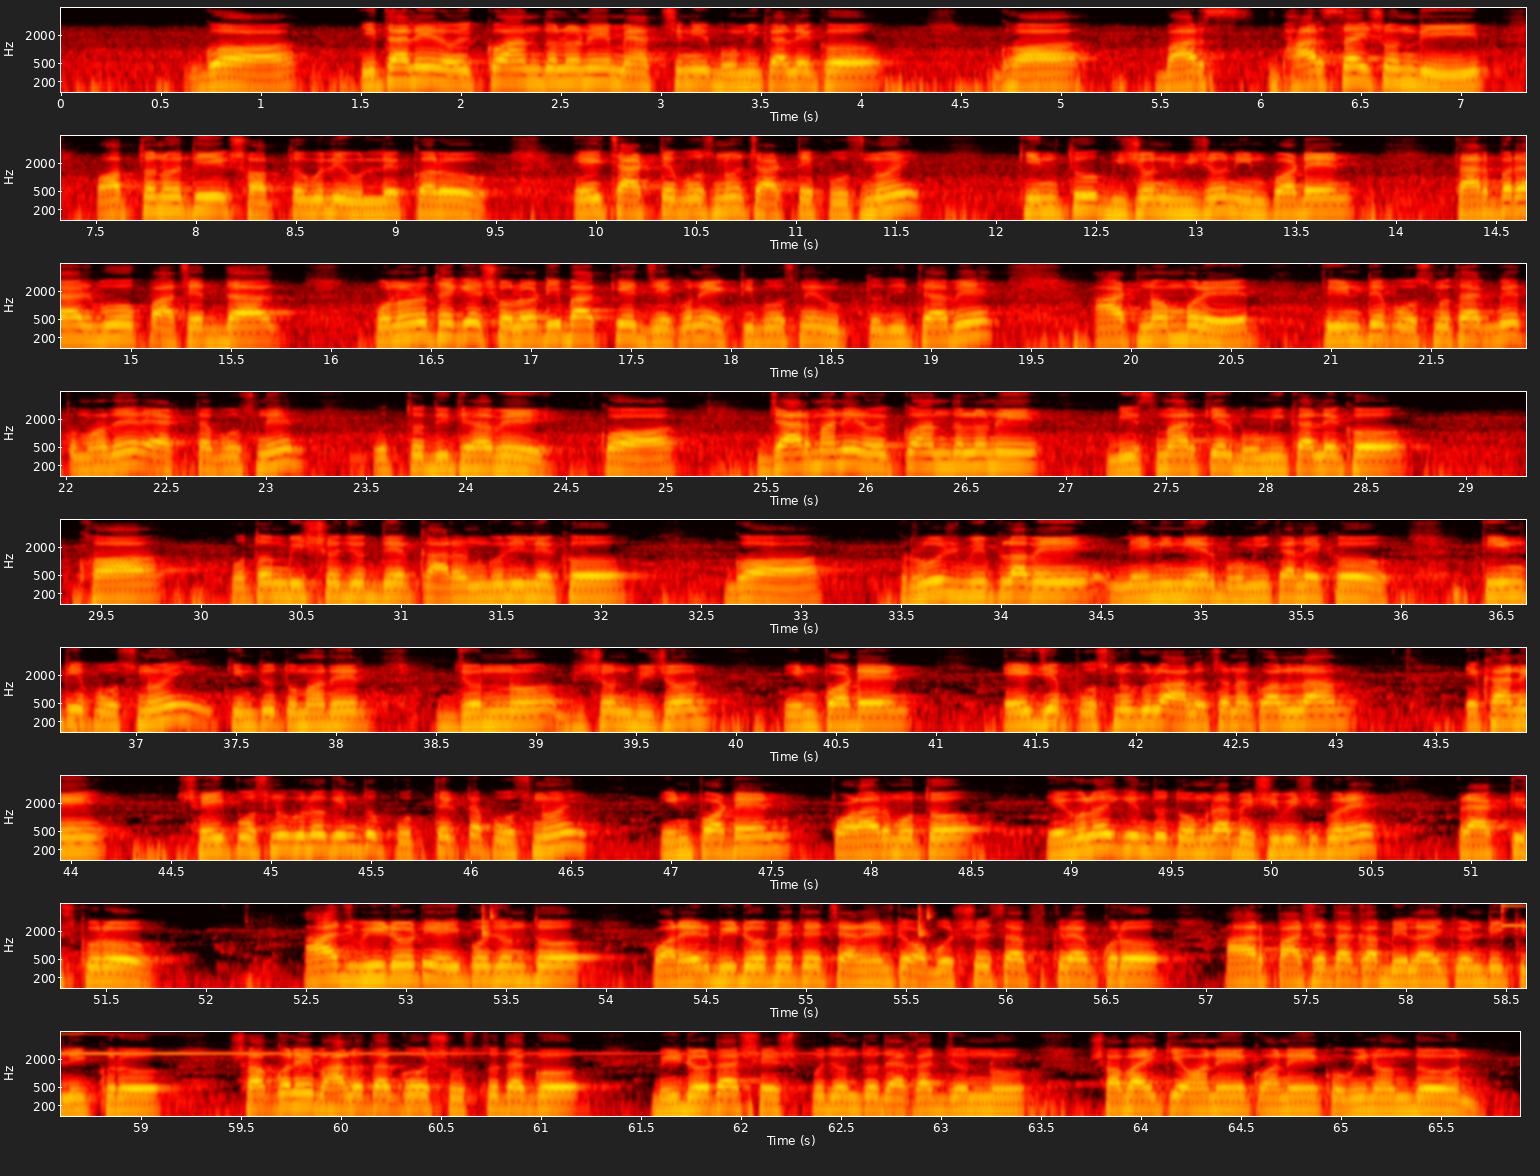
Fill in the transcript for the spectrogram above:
গ, ইতালির ঐক্য আন্দোলনে ম্যাথচিনির ভূমিকা লেখো, ঘ ভার্স ভার্সাই সন্ধির অর্থনৈতিক সত্যগুলি উল্লেখ করো। এই চারটে প্রশ্ন চারটে প্রশ্নই কিন্তু ভীষণ ভীষণ ইম্পর্টেন্ট তারপরে আসব পাঁচের দাগ পনেরো থেকে ষোলোটি বাক্যে যে কোনো একটি প্রশ্নের উত্তর দিতে হবে। আট নম্বরের তিনটে প্রশ্ন থাকবে, তোমাদের একটা প্রশ্নের উত্তর দিতে হবে। ক, জার্মানির ঐক্য আন্দোলনে বিসমার্কের ভূমিকা লেখো। খ, প্রথম বিশ্বযুদ্ধের কারণগুলি লেখো। গ, রুশ বিপ্লবে লেনিনের ভূমিকা লেখো। তিনটি প্রশ্নই কিন্তু তোমাদের জন্য ভীষণ ভীষণ ইম্পর্ট্যান্ট এই যে প্রশ্নগুলো আলোচনা করলাম, এখানে সেই প্রশ্নগুলো কিন্তু প্রত্যেকটা প্রশ্নই ইম্পর্ট্যান্ট পড়ার মতো। এগুলোই কিন্তু তোমরা বেশি বেশি করে প্র্যাকটিস করো। আজ ভিডিওটি এই পর্যন্ত। পরের ভিডিও পেতে চ্যানেলটি অবশ্যই সাবস্ক্রাইব করো আর পাশে থাকা বেল আইকনটি ক্লিক করো। সকলেই ভালো থাকো, সুস্থ থাকো। ভিডিওটা শেষ পর্যন্ত দেখার জন্য সবাইকে অনেক অনেক অভিনন্দন।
